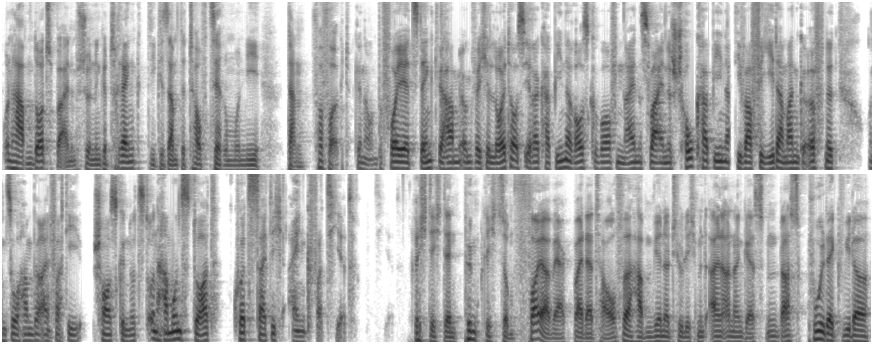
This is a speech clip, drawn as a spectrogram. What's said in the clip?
und haben dort bei einem schönen Getränk die gesamte Taufzeremonie dann verfolgt. Genau. Und bevor ihr jetzt denkt, wir haben irgendwelche Leute aus ihrer Kabine rausgeworfen, nein, es war eine Showkabine, die war für jedermann geöffnet und so haben wir einfach die Chance genutzt und haben uns dort kurzzeitig einquartiert. Richtig, denn pünktlich zum Feuerwerk bei der Taufe haben wir natürlich mit allen anderen Gästen das Pooldeck wieder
